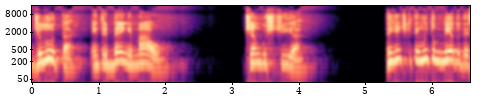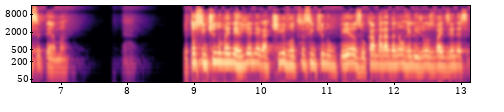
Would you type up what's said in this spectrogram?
de luta entre bem e mal te angustia. Tem gente que tem muito medo desse tema. Eu estou sentindo uma energia negativa, eu estou sentindo um peso. O camarada não religioso vai dizer nesse,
